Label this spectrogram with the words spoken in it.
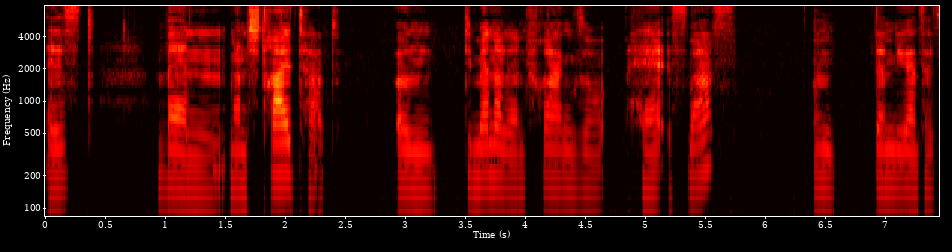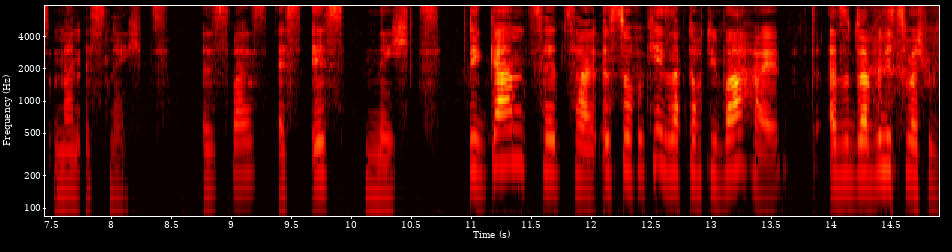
ist, wenn man Streit hat und die Männer dann fragen so, hä, ist was? Und dann die ganze Zeit so, nein, ist nichts. ist was? Es ist nichts. Die ganze Zeit. Ist doch okay, sag doch die Wahrheit. Also da bin ich zum Beispiel,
